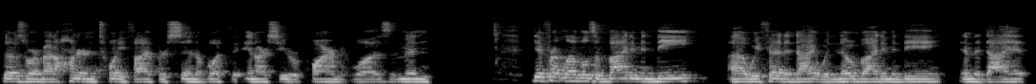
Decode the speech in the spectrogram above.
those were about 125% of what the NRC requirement was. And then different levels of vitamin D. Uh, we fed a diet with no vitamin D in the diet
